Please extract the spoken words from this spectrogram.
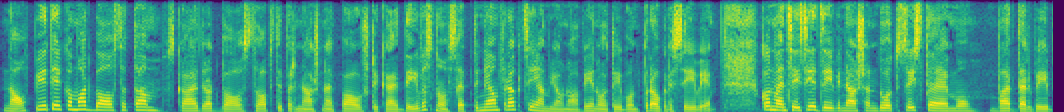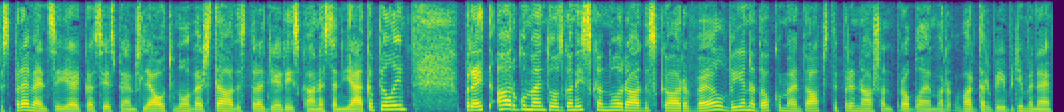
nav pietiekama atbalsta tam. Skaidru atbalstu apstiprināšanai pauž tikai divas no septiņām frakcijām - jaunā vienotība un progresīvie. Konvencijas iedzīvināšana dotu sistēmu vardarbības prevencijai, kas iespējams ļautu novērst tādas traģēdijas kā nesen Jēkapilī. Pret argumentos gan izskan norādes, kā ar vēl viena dokumenta apstiprināšanu problēma ar vardarbību ģimenē.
